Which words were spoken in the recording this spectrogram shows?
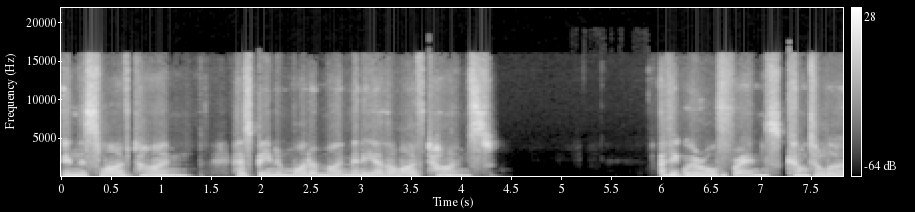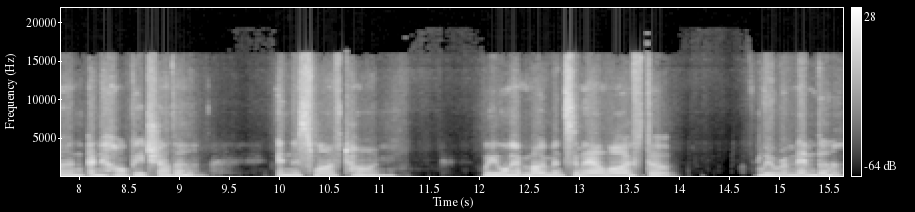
in this lifetime has been in one of my many other lifetimes. I think we're all friends, come to learn and help each other in this lifetime. We all have moments in our life that we remember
